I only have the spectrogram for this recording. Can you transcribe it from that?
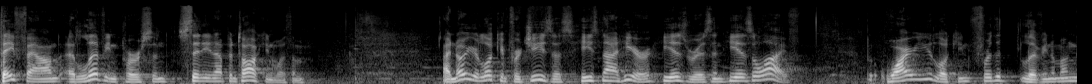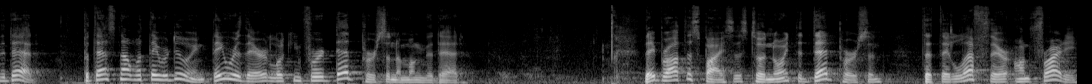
They found a living person sitting up and talking with them. I know you're looking for Jesus. He's not here. He is risen. He is alive. But why are you looking for the living among the dead? But that's not what they were doing. They were there looking for a dead person among the dead. They brought the spices to anoint the dead person that they left there on Friday.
